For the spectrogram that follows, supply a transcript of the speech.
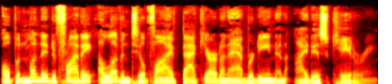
Open Monday to Friday, 11 till 5, backyard on Aberdeen and Ida's Catering.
